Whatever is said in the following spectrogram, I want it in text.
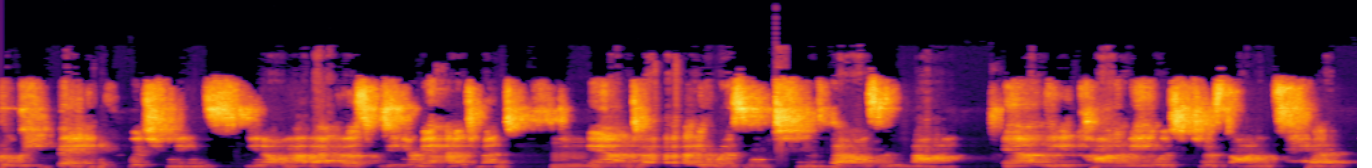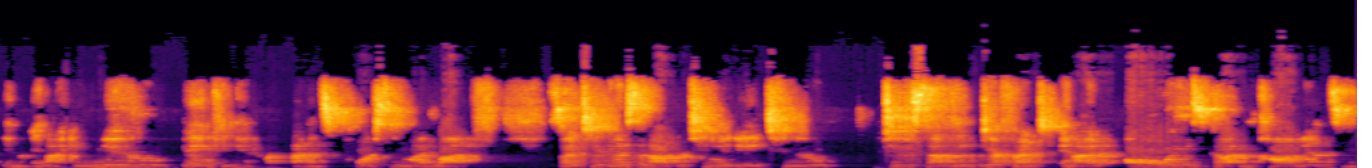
the lead bank, which means you know how that goes for senior management. Mm. And uh, it was in 2009 and the economy was just on its head. And, and, I knew banking had run its course in my life. So I took it as an opportunity to do something different. And I'd always gotten comments and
